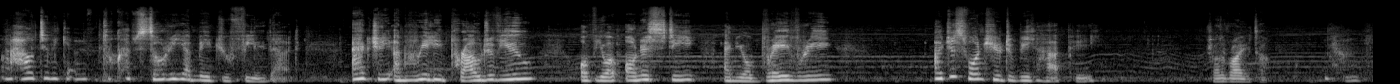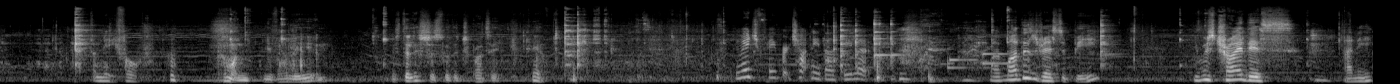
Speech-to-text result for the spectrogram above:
How do we get over that? Look, I'm sorry I made you feel that. Actually, I'm really proud of you, of your honesty and your bravery. I just want you to be happy. Try the raita. I'm nearly full. Come on, you've hardly eaten. It's delicious with the chapati. Here. You made your favourite chutney, Dadi, look. My mother's recipe. You must try this, honey.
